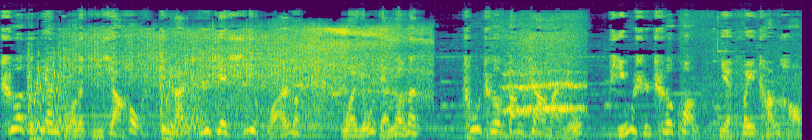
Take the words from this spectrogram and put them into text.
车子颠簸了几下后，竟然直接熄火了。我有点纳闷，出车刚加满油，平时车况也非常好，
